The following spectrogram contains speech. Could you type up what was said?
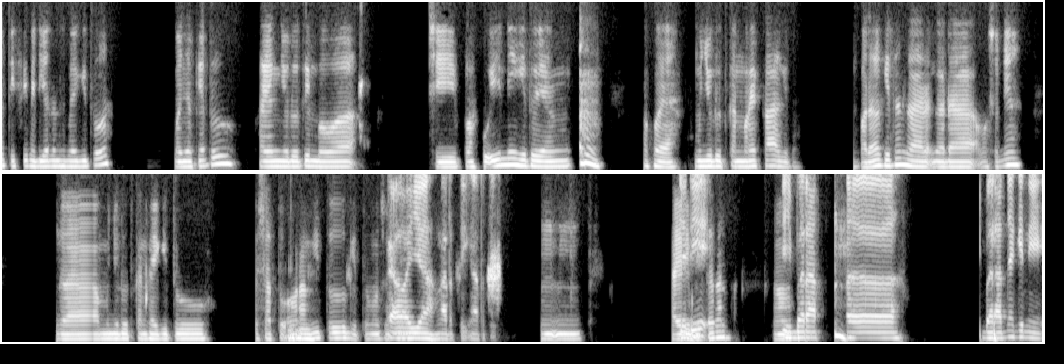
ya, TV media dan sebagainya gitu lah. Banyaknya tuh kayak nyudutin bahwa si pelaku ini gitu yang apa ya menyudutkan mereka gitu. Padahal kita nggak nggak ada maksudnya nggak menyudutkan kayak gitu ke satu orang itu gitu maksudnya. Oh iya ngerti ngerti. Mm-mm. Kayak di Jadi, kan. Oh, Ibarat eh ibaratnya gini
